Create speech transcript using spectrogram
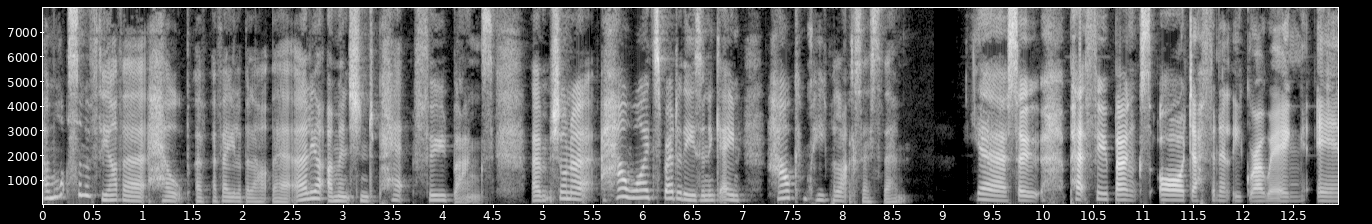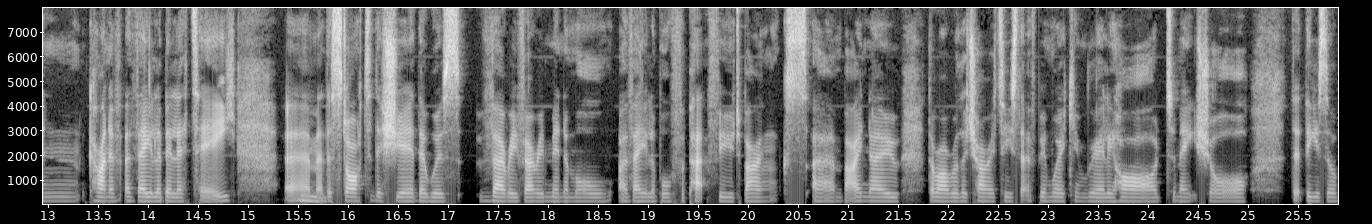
and what's some of the other help available out there? Earlier, I mentioned pet food banks. Um, Shauna, how widespread are these? And again, how can people access them? Yeah, so pet food banks are definitely growing in kind of availability. Um, mm. At the start of this year, there was very, very minimal available for pet food banks. Um, but I know there are other charities that have been working really hard to make sure that these are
